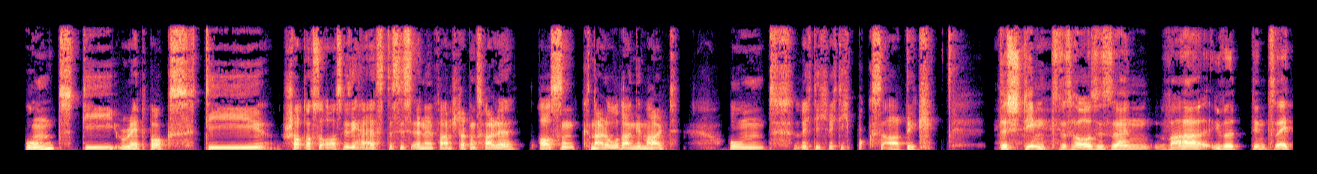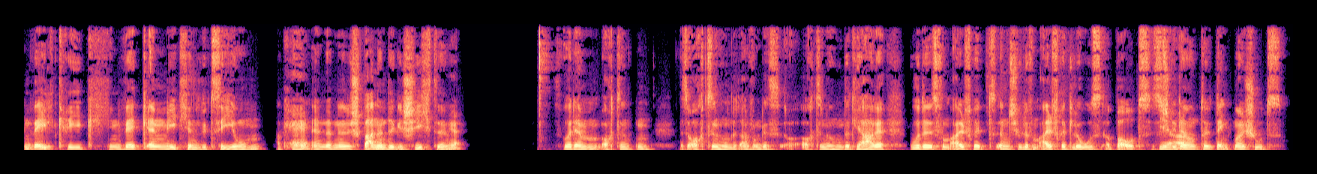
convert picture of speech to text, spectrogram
und die Redbox, die schaut auch so aus, wie sie heißt. Das ist eine Veranstaltungshalle, außen knallrot angemalt, und richtig, richtig boxartig. Das stimmt. Das Haus ist ein, war über den Zweiten Weltkrieg hinweg ein Mädchenlyzeum. Okay. Eine, eine spannende Geschichte. Ja. Es wurde am 18., also 1800, Anfang des 1800 Jahre, wurde es vom Alfred, ein Schüler vom Alfred Loos erbaut. Es ja. steht ja unter Denkmalschutz.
